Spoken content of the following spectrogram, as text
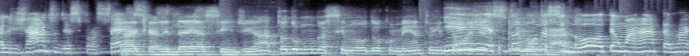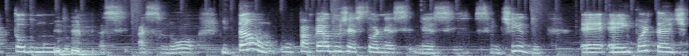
alijados desse processo. É aquela ideia assim de ah, todo mundo assinou o documento, então Isso, todo mundo assinou, tem uma ata lá que todo mundo assinou. Então, o papel do gestor nesse, nesse sentido é, é importante,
